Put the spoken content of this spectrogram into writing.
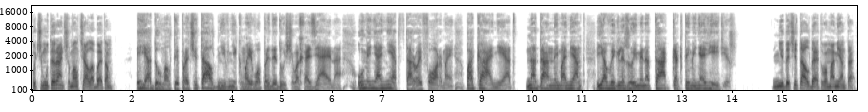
Почему ты раньше молчал об этом?» «Я думал, ты прочитал дневник моего предыдущего хозяина. У меня нет второй формы. Пока нет. На данный момент я выгляжу именно так, как ты меня видишь». «Не дочитал до этого момента.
